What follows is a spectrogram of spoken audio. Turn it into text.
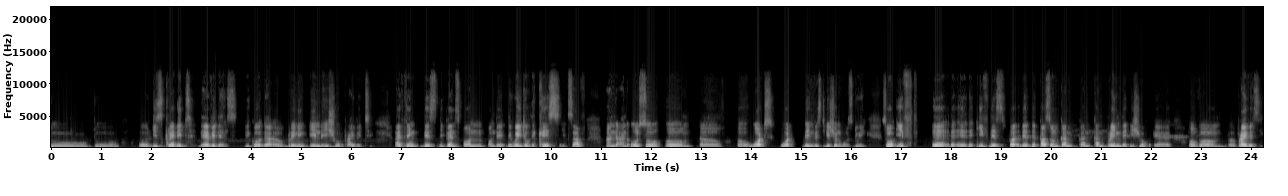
to, to uh, discredit the evidence because they're uh, bringing in the issue of privacy. I think this depends on, on the, the weight of the case itself and, and also um, uh, uh, what, what the investigation was doing. So if, uh, if this, the, the person can, can, can bring the issue of, uh, of um, privacy,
